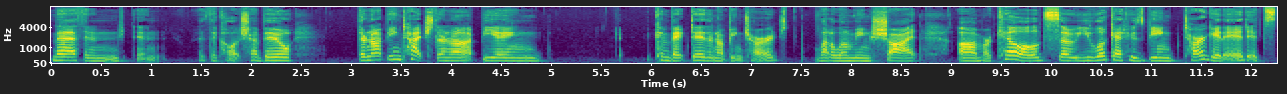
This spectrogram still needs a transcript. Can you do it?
meth and, and as they call it, shabu. They're not being touched. They're not being convicted. They're not being charged, let alone being shot um, or killed. So you look at who's being targeted. It's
